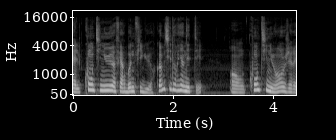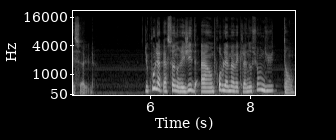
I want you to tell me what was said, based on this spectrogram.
elle continue à faire bonne figure, comme si de rien n'était, en continuant à gérer seule. Du coup, la personne rigide a un problème avec la notion du temps.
